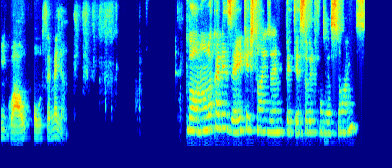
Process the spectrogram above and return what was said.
igual ou semelhante. Bom, não localizei questões do MPT sobre fundações.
